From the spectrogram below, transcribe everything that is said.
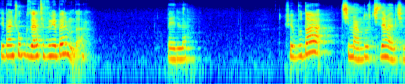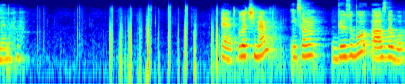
Şey ben çok güzel çizim yaparım da. Belli. Şöyle bu da çimen. Dur çizemedim çimeni. Evet bu da çimen. İnsanın gözü bu, ağzı da bu.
